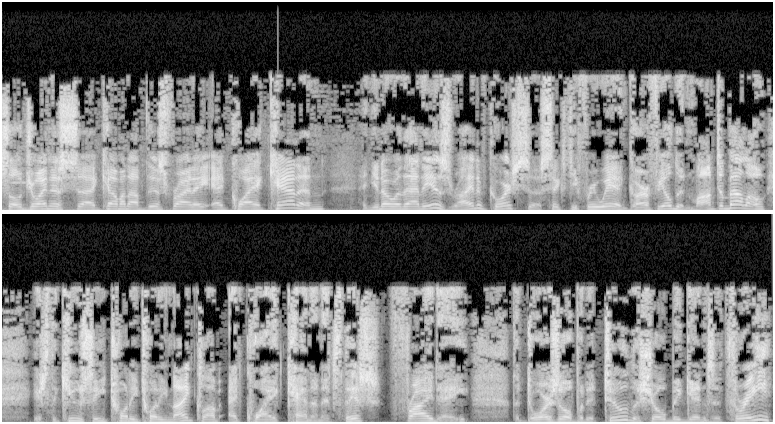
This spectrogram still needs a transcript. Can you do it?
So join us uh, coming up this Friday at Quiet Cannon. And you know where that is, right? Of course, uh, 60 Freeway in Garfield and Montebello. It's the QC 2020 nightclub at Quiet Cannon. It's this Friday. The doors open at 2. The show begins at 3.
